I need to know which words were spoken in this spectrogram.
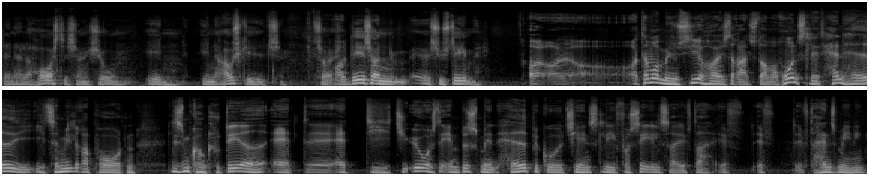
den allerhårdeste sanktion, en, en afskedelse. Så, så det er sådan systemet. Og, og, og der må man jo sige, at højesteretsdommer Hornslet, han havde i, i Tamil-rapporten ligesom konkluderet, at, øh, at de, de øverste embedsmænd havde begået tjenestlige forseelser efter, efter, efter hans mening.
